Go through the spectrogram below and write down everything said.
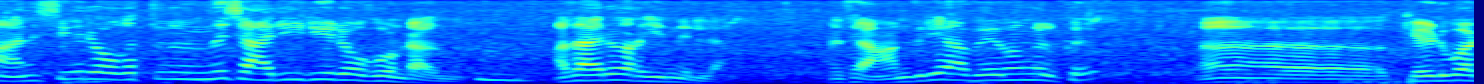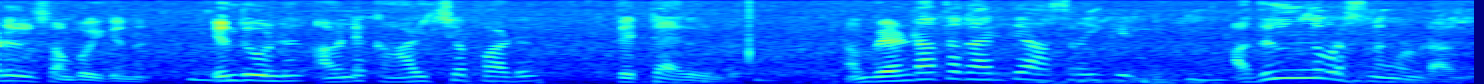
മാനസിക രോഗത്തിൽ നിന്ന് ശാരീരിക രോഗം ഉണ്ടാകുന്നു. അതാരും അറിയുന്നില്ല. ആന്തരിക അവയവങ്ങൾക്ക് കേടുപാടുകൾ സംഭവിക്കുന്നു. എന്തുകൊണ്ട്? അവന്റെ കാഴ്ചപ്പാട് തെറ്റായതുകൊണ്ട്. അവൻ വേണ്ടാത്ത കാര്യത്തെ ആശ്രയിക്കും അതിൽ നിന്ന് പ്രശ്നങ്ങൾ ഉണ്ടാകും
